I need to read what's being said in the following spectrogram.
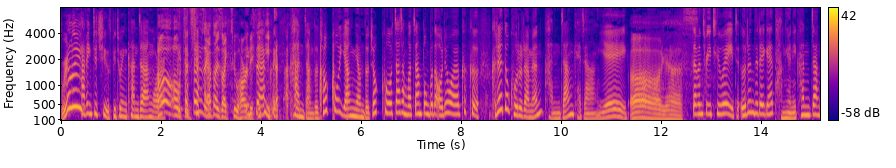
Really? Having to choose between 간장 or Oh, oh, to choosing. I thought it was like too hard exactly. to eat. 간장도 좋고 양념도 좋고 짜장과 짬뽕보다 어려워요. 크크. 그래도 고르라면 간장 게장. 예. Oh, yes. 7328 어른들에게 당연히 간장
